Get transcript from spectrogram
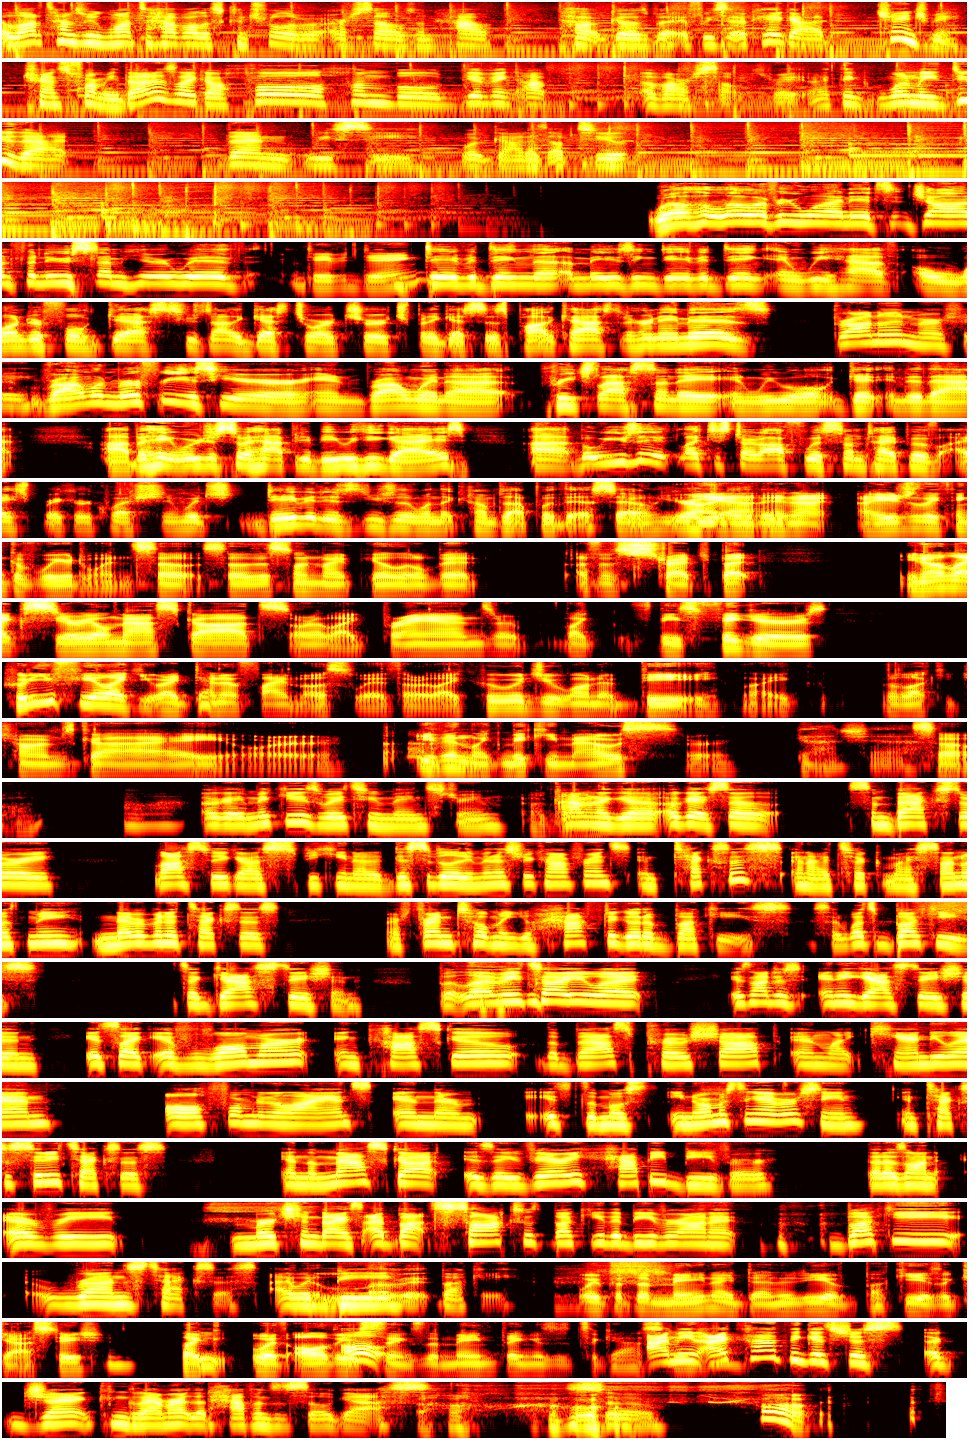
a lot of times we want to have all this control over ourselves and how how it goes. But if we say, okay, God, change me, transform me, that is like a whole humble giving up of ourselves, right? And I think when we do that, then we see what God is up to. Well, hello everyone. It's John Fanous. I'm here with David Ding. David Ding, the amazing David Ding, and we have a wonderful guest who's not a guest to our church, but a guest to this podcast, and her name is Bronwyn Murphy. Bronwyn Murphy is here, and Bronwyn uh, preached last Sunday, and we will get into that. Uh, but hey, we're just so happy to be with you guys. Uh, but we usually like to start off with some type of icebreaker question, which David is usually the one that comes up with this. So you're on, yeah, David. and I, I usually think of weird ones. So so this one might be a little bit of a stretch, but you know, like cereal mascots or like brands or like these figures. Who do you feel like you identify most with, or like who would you want to be, like the Lucky Charms guy, or even Uh-huh. like Mickey Mouse, or gotcha. so. Oh. Okay, Mickey is way too mainstream. Okay. I'm gonna go. Okay, so some backstory. Last week I was speaking at a disability ministry conference in Texas, and I took my son with me. Never been to Texas. My friend told me you have to go to Buc-ee's. I said, "What's Buc-ee's?" It's a gas station. But let me tell you what. It's not just any gas station. It's like if Walmart and Costco, the Bass Pro Shop, and like Candyland all formed an alliance, and they're it's the most enormous thing I've ever seen in Texas City, Texas and the mascot is a very happy beaver that is on every merchandise. I bought socks with Buc-ee the Beaver on it. Buc-ee runs Texas. I would I be. Buc-ee. Wait, but the main identity of Buc-ee is a gas station. Like with all these Oh. things, the main thing is it's a gas. I mean, I kind of think it's just a giant conglomerate that happens to sell gas. Oh. So Huh.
